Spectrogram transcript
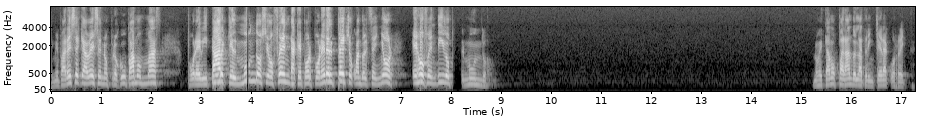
Y me parece que a veces nos preocupamos más por evitar que el mundo se ofenda que por poner el pecho cuando el Señor es ofendido por el mundo. Nos estamos parando en la trinchera correcta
